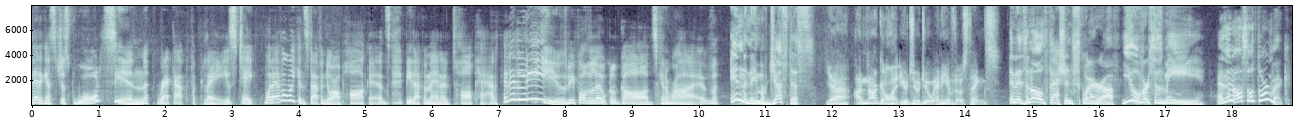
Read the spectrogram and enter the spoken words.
letting us just waltz in, wreck up the place, take whatever we can stuff into our pockets, beat up a man in a top hat, and then leave before the local guards can arrive. In the name of justice. Yeah, I'm not gonna let you two do any of those things. Then it's an old fashioned square off. You versus me. And then also Thornwick.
